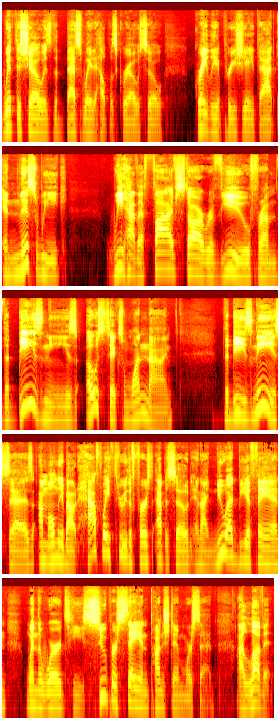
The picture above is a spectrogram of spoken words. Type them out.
with the show is the best way to help us grow. So, greatly appreciate that. And this week, we have a five star review from the Bees Knees 0619. The Bee's Knees says, I'm only about halfway through the first episode, and I knew I'd be a fan when the words he Super Saiyan punched him were said. I love it.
